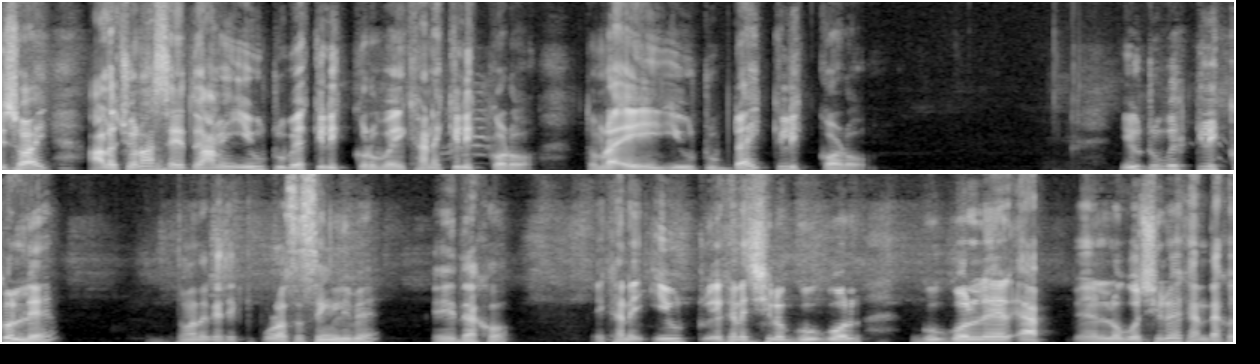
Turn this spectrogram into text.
বিষয়, আলোচনা, সেহেতু আমি ইউটিউবে ক্লিক করব, এখানে ক্লিক করো, তোমরা এই ইউটিউবটাই ক্লিক করো। ইউটিউবে ক্লিক করলে তোমাদের কাছে একটু প্রসেসিং নেবে, এই দেখো, এখানে ইউটিউব এখানে ছিল গুগল গুগলের অ্যাপ লোগো ছিল, এখানে দেখো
